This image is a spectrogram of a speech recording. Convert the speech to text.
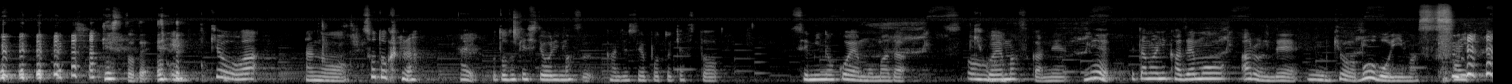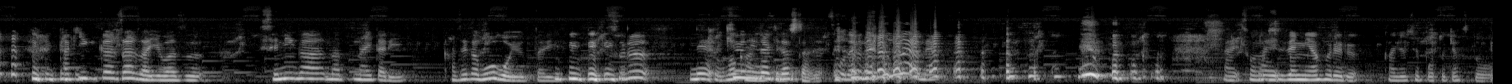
ゲストで。え今日はあの外からはい。お届けしております感受性ポッドキャスト。セミの声もまだ聞こえますかね。ね。でたまに風もあるんで、うん。今日はボーボー言います、はい。滝がザーザー言わずセミがな鳴いたり風がボーボー言ったり するね急に泣き出したね。そうだよね。ね。はいそんな自然味あふれる感受性ポッドキャストを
